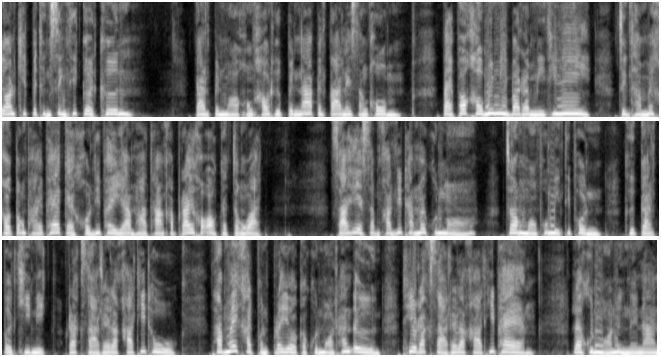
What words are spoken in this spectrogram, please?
ย้อนคิดไปถึงสิ่งที่เกิดขึ้น การเป็นหมอของเขาถือเป็นหน้าเป็นตาในสังคม แต่เพราะเขาไม่มีบารมีที่นี่ จึงทำให้เขาต้องพ่ายแพ้แก่คนที่พยายามหาทางขับไล่เขาออกจากจังหวัด สาเหตุสำคัญที่ทำให้คุณหมอ จ้องมองผู้มีอิทธิพล คือการเปิดคลินิก รักษาในราคาที่ถูกทำให้ขัดผลประโยชน์กับคุณหมอท่านอื่น ที่รักษาในราคาที่แพง และคุณหมอหนึ่งในนั้น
